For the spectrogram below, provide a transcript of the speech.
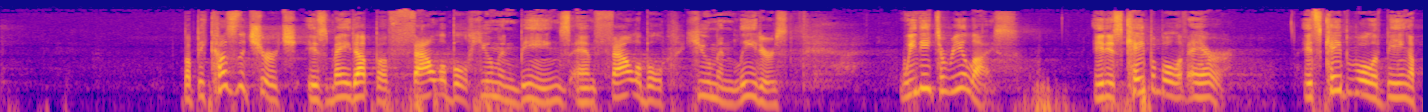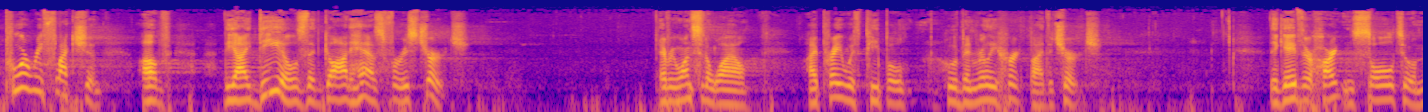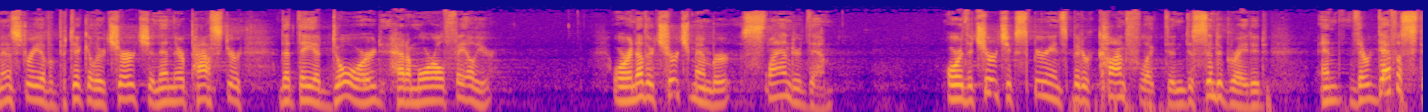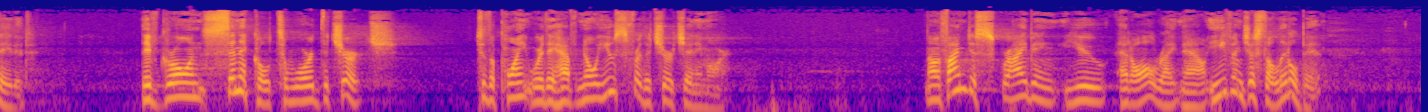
But because the church is made up of fallible human beings and fallible human leaders, we need to realize it is capable of error. It's capable of being a poor reflection of the ideals that God has for His church. Every once in a while, I pray with people who have been really hurt by the church. They gave their heart and soul to a ministry of a particular church, and then their pastor that they adored had a moral failure. Or another church member slandered them. Or the church experienced bitter conflict and disintegrated, and they're devastated. They've grown cynical toward the church to the point where they have no use for the church anymore. Now, if I'm describing you at all right now, even just a little bit,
